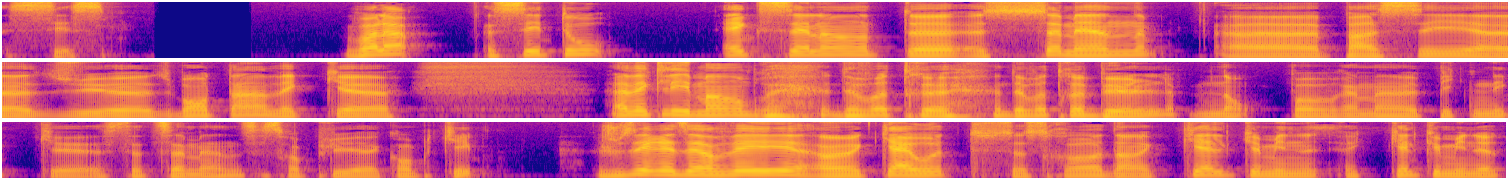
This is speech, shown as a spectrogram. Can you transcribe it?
6. Voilà, c'est tout. Excellente euh, semaine. Euh, passez euh, du, bon temps avec, avec les membres de votre, de bulle. Non, pas vraiment un pique-nique cette semaine. Ce sera plus compliqué. Je vous ai réservé un caout. Ce sera dans quelques, minutes,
